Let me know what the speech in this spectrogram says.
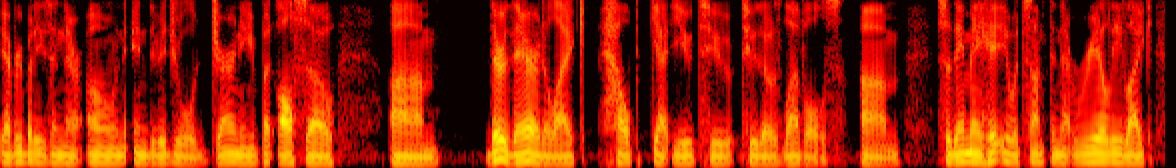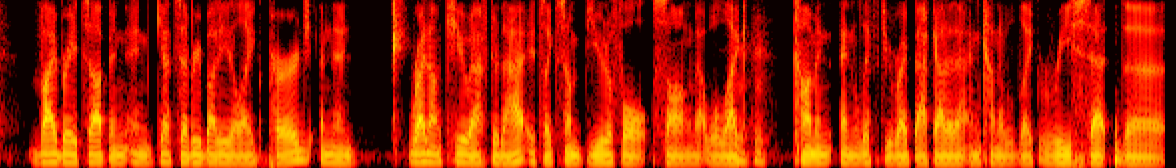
everybody's in their own individual journey, but also um, they're there to like help get you to to those levels. Um, so they may hit you with something that really like vibrates up and, and gets everybody to like purge and then right on cue after that it's like some beautiful song that will like Mm-hmm. come and, and lift you right back out of that and kind of like reset the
